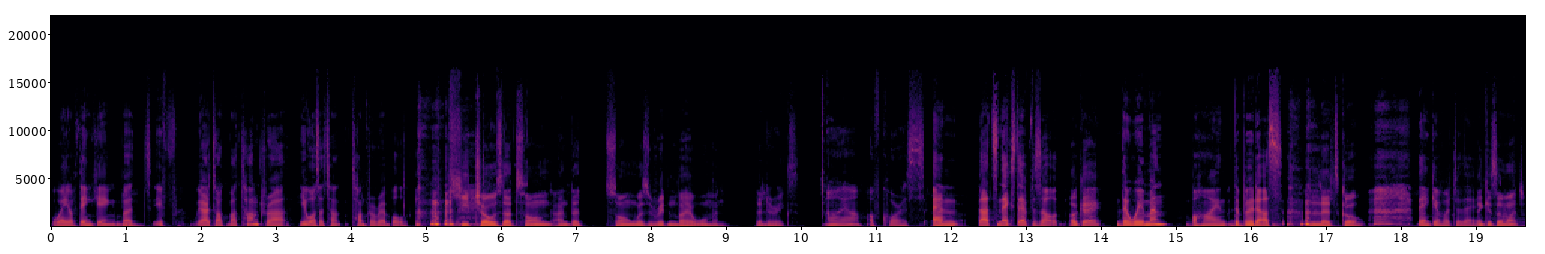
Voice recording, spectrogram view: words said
way of thinking." But Mm. if we are talking about tantra, he was a tantra rebel. he chose that song, and that song was written by a woman, the lyrics. Oh yeah, of course. Uh, And that's next episode. Okay, The women behind the Buddhas. let's go. Thank you for today. Thank you so much.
